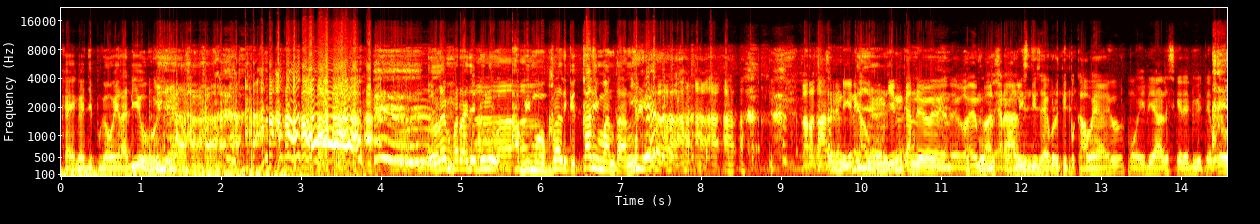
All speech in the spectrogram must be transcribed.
kayak gaji pegawai radio. Iya. Lempar aja dulu. Abi mau balik ke Kalimantan. Karena karir ini nggak Iya, mungkin iya. kan ya. Balik realistis saya udah tipe KW ayo. Mau idealis gak ada duitnya, Bro.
